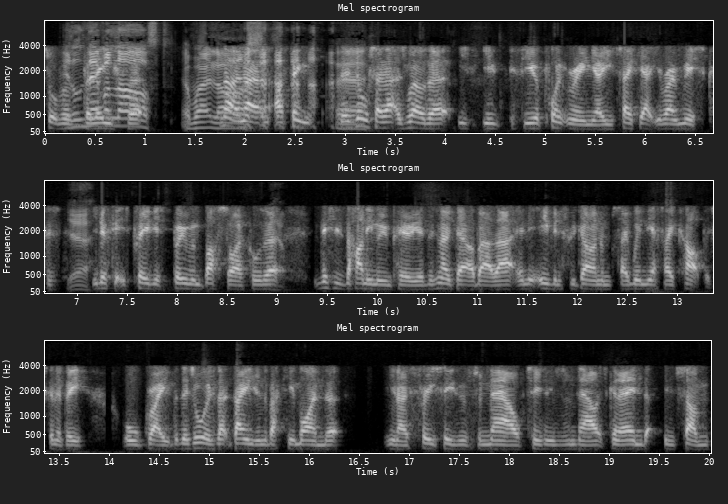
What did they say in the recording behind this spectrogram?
sort of It'll never belief that. last. It won't No, last. no, I think there's Yeah. also that as well that if you, if you appoint Mourinho, you take it at your own risk because Yeah. you look at his previous boom and bust cycle. That this is the honeymoon period. There's no doubt about that. And even if we go on and say win the FA Cup, it's going to be all great. But there's always that danger in the back of your mind that you know three seasons from now, two seasons from now, it's going to end in some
